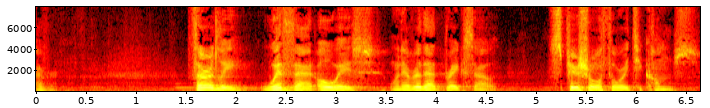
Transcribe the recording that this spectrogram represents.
ever. Thirdly, with that, always, whenever that breaks out, spiritual authority comes.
